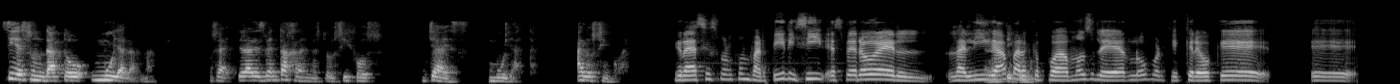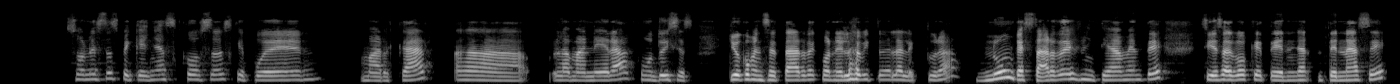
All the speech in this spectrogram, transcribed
sí es un dato muy alarmante. O sea, la desventaja de nuestros hijos ya es muy alta a los cinco años. Gracias por compartir. Y sí, espero el, la liga para que podamos leerlo porque creo que eh, son estas pequeñas cosas que pueden marcar a la manera, como tú dices, yo comencé tarde con el hábito de la lectura, nunca es tarde definitivamente, si es algo que te, te nace,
